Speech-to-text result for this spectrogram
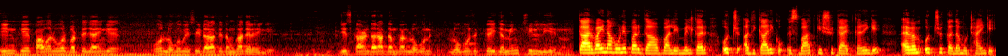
इनके पावर और बढ़ते जाएँगे, और लोगों को ऐसे डराते, धमकाते रहेंगे। जिस कारण डरा दमका लोगों ने लोगों से कई ज़मीन छीन ली इन्होंने। कार्रवाई न होने पर गाँव वाले मिलकर उच्च अधिकारी को इस बात की शिकायत करेंगे एवं उच्च कदम उठाएँगे।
